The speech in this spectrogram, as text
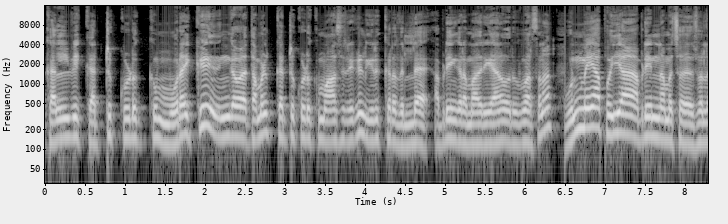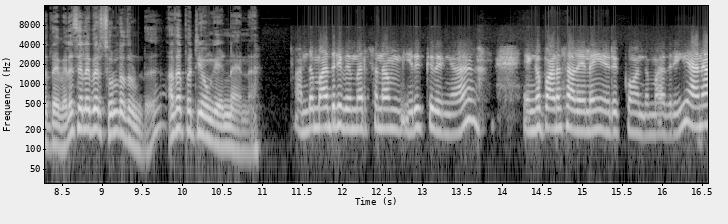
கல்வி கற்றுக் கொடுக்கும் முறைக்கு இங்கே தமிழ் கற்றுக் கொடுக்கும் ஆசிரியர்கள் இருக்கிறது இல்லை அப்படிங்கிற மாதிரியான ஒரு விமர்சனம் உண்மையாக பொய்யா அப்படின்னு நம்ம சொ- சொல்ல தேவையில்லை. சில பேர் சொல்கிறது உண்டு. அதை பற்றி உங்கள் என்ன என்ன? அந்த மாதிரி விமர்சனம் இருக்குதுங்க. எங்க பாடசாலையிலயும் இருக்கும் அந்த மாதிரி. ஆனா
